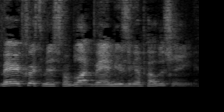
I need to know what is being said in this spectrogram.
Merry Christmas from Block Band Music and Publishing.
